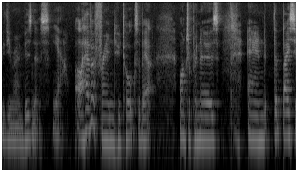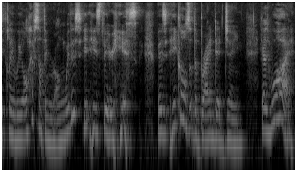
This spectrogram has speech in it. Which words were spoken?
with your own business. Yeah. I have a friend who talks about entrepreneurs and that basically we all have something wrong with us. His theory is there's, he calls it the brain dead gene. He goes, Why?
